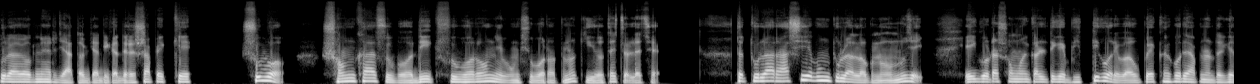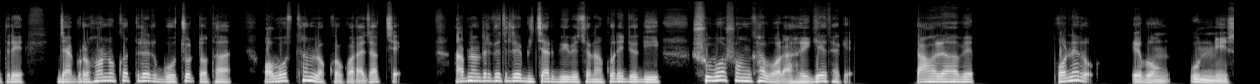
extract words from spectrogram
তুলা লগ্নের জাতক জাতিকাদের সাপেক্ষে শুভ সংখ্যা, শুভ দিক, শুভ রং এবং শুভ রত্ন কি হতে চলেছে? তো তুলা রাশি এবং তুলা লগ্ন অনুযায়ী এই গোটা সময়কালটিকে ভিত্তি করে বা উপেক্ষা করে আপনাদের ক্ষেত্রে যা গ্রহ নক্ষত্রের গোচর তথা অবস্থান লক্ষ্য করা যাচ্ছে। আপনাদের ক্ষেত্রে বিচার বিবেচনা করে যদি শুভ সংখ্যা বলা হয়ে গিয়ে থাকে, তাহলে হবে পনেরো এবং উনিশ।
